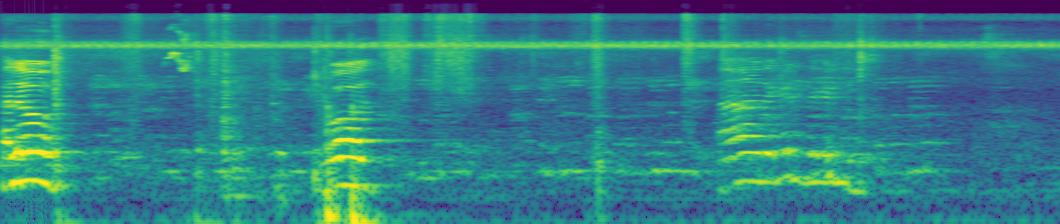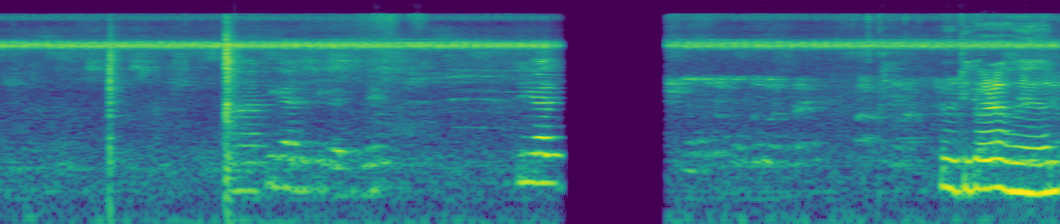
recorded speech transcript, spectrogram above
হ্যালো বল হ্যাঁ দেখেছি দেখেছি হ্যাঁ ঠিক আছে ঠিক আছে দেখ। ঠিক আছে রুটি করা হয়ে গেল।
